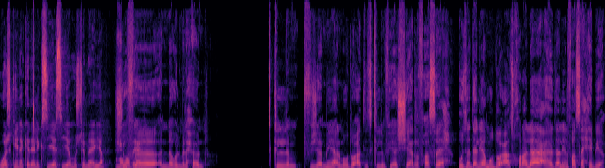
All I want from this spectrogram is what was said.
واش كاينة كذلك سياسية مجتمعية مواضيع؟ شوف آه أنه الملحون تكلم في جميع الموضوعات اللي تكلم فيها الشعر الفصيح وزاد عليها موضوعات أخرى لا عهد للفصيح بها.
